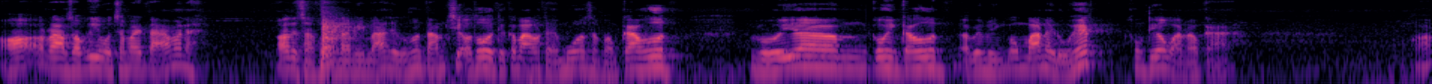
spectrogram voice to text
Đó RAM 6 GB 128 này đó thì sản phẩm này mình bán chỉ có hơn 8 triệu thôi thì các bạn có thể mua sản phẩm cao hơn. Với uh, cấu hình cao hơn. Ở bên mình cũng bán đầy đủ hết không thiếu bản nào cả. Đó.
